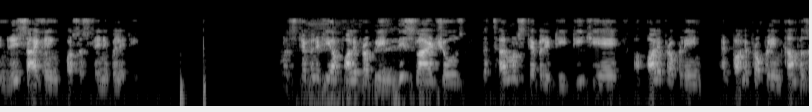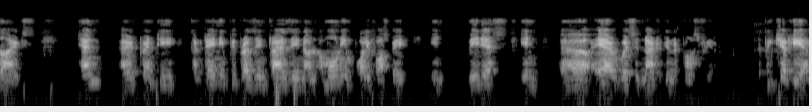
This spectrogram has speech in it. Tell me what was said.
in recycling for sustainability. Thermal stability of polypropylene. This slide shows the thermal stability TGA of polypropylene and polypropylene composites 10 and 20 containing piperazine, triazine, and ammonium polyphosphate various in uh, air versus nitrogen atmosphere. The picture here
